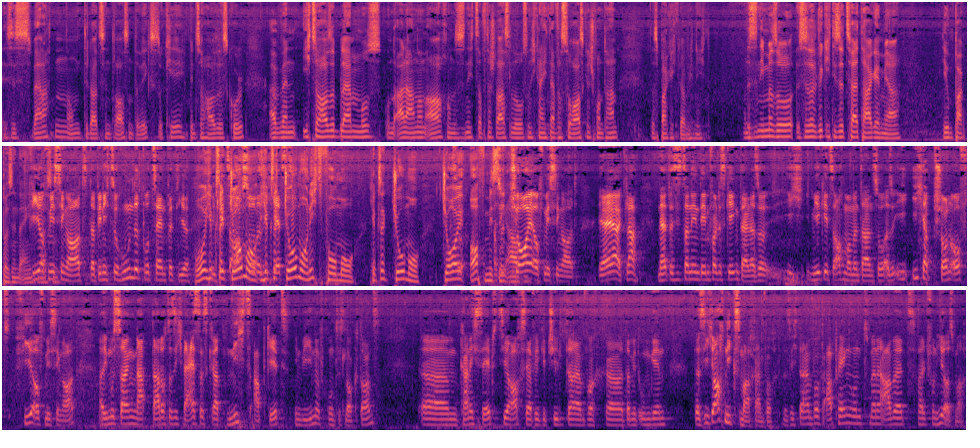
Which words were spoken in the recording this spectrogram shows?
es ist Weihnachten und die Leute sind draußen unterwegs, ist okay, ich bin zu Hause, ist cool. Aber wenn ich zu Hause bleiben muss und alle anderen auch und es ist nichts auf der Straße los und ich kann nicht einfach so rausgehen spontan, das packe ich glaube ich nicht. Und es sind immer so, es ist halt wirklich diese zwei Tage im Jahr, die unpackbar sind eigentlich. Fear of meistens. Missing Out, da bin ich zu 100% bei dir. Oh, ich habe gesagt Jomo, so, ich habe gesagt Jomo, nicht FOMO. Ich habe gesagt Jomo, Joy of Missing Also Out. Joy of Missing Out. Ja, ja, klar. Na, das ist dann in dem Fall das Gegenteil. Also ich, mir geht's auch momentan so. Also ich, ich habe schon oft Fear of Missing Out. Aber ich muss sagen, na, dadurch, dass ich weiß, dass gerade nichts abgeht in Wien aufgrund des Lockdowns, ähm, kann ich selbst hier auch sehr viel gechillter einfach äh, damit umgehen, dass ich auch nichts mache einfach. Dass ich da einfach abhänge und meine Arbeit halt von hier aus mache.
